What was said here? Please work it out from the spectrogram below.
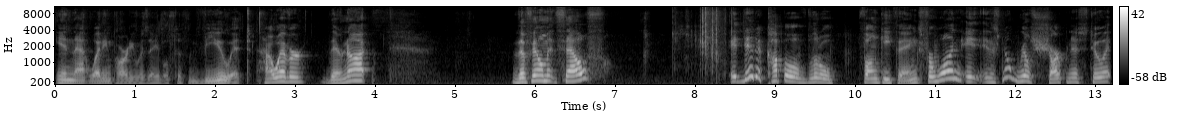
in that wedding party was able to view it. However, they're not. The film itself, it did a couple of little funky things. For one, it, there's no real sharpness to it.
